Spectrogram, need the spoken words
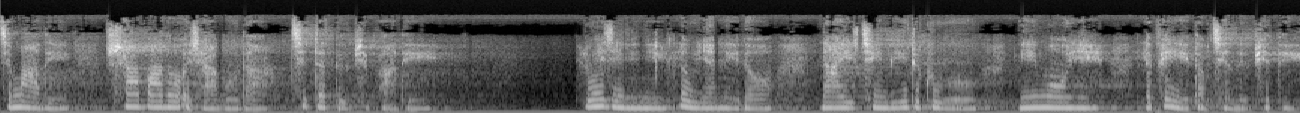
ကျမသည်ရှားပါသောအရာကိုသာချစ်တတ်သူဖြစ်ပါသည် လွှဲချင်ကြီးလှုပ်ရမ်းနေသောနိုင်ချိန်ပြီးတစ်ခုကိုငေးမောရင်းလက်ဖက်ရည်တောက်ချင်သူဖြစ်သည်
